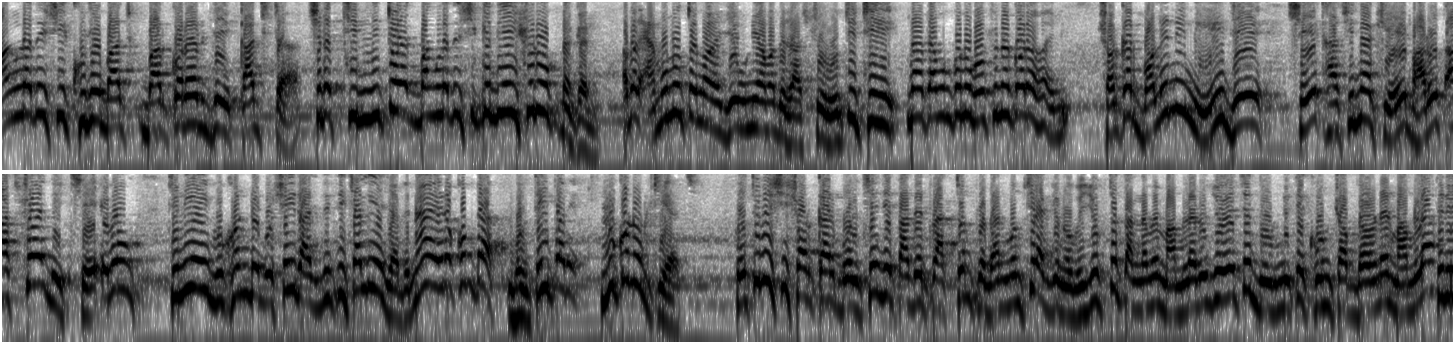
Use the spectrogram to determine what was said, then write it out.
বাংলাদেশি খুঁজে বার করার যে কাজটা, সেটা চিহ্নিত এক বাংলাদেশিকে দিয়েই শুরু হোক না কেন। আবার এমনও তো নয় যে উনি আমাদের রাষ্ট্রীয় অতিথি। না, তেমন কোনো ঘোষণা করা হয়নি। সরকার বলেনি যে শেখ হাসিনাকে ভারত আশ্রয় দিচ্ছে এবং তিনি এই ভূখণ্ডে বসেই রাজনীতি চালিয়ে যাবে। না, এরকমটা বলতেই পারে। লুকোনোর কি আছে? প্রতিবেশী সরকার বলছে যে তাদের প্রাক্তন প্রধানমন্ত্রী একজন অভিযুক্ত, তার নামে মামলা রুজু হয়েছে, দুর্নীতি, খুন সব ধরনের মামলা। তিনি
